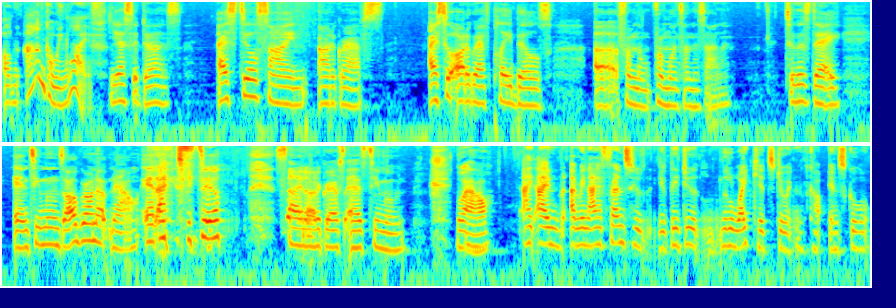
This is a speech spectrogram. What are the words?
an ongoing life. Yes, it does. I still sign autographs. I still autograph playbills uh, from the from Once on This Island to this day. And Ti Moune's all grown up now, and I still sign autographs as Ti Moune. Wow. I, I, I, mean, I have friends who they do little white kids do it in in school.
